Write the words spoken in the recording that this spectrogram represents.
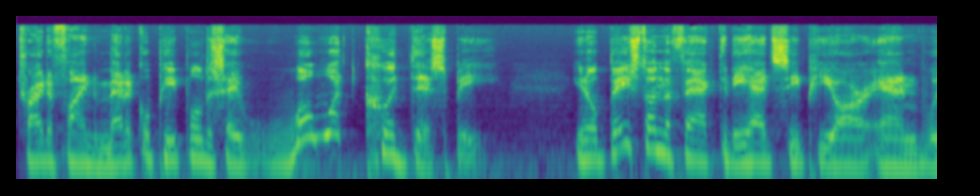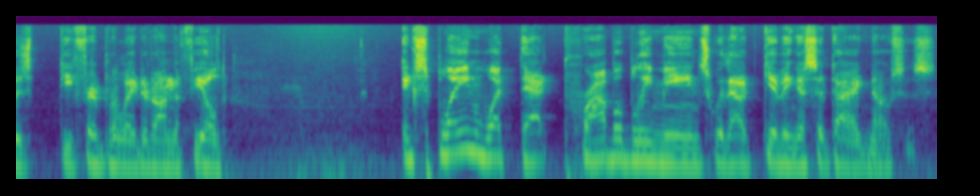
try to find medical people to say, well, what could this be? You know, based on the fact that he had CPR and was defibrillated on the field, explain what that probably means without giving us a diagnosis.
